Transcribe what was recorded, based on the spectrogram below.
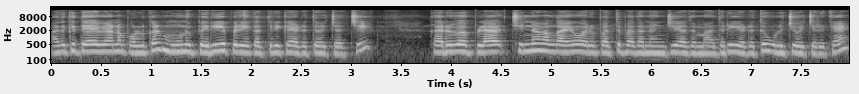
அதுக்கு தேவையான பொருட்கள் மூணு பெரிய பெரிய கத்திரிக்காய் எடுத்து வச்சாச்சு. கருவேப்பிலை சின்ன வெங்காயம் ஒரு பத்து பதினஞ்சு அது மாதிரி எடுத்து உளிச்சு வச்சுருக்கேன்.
